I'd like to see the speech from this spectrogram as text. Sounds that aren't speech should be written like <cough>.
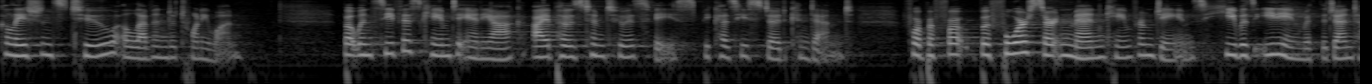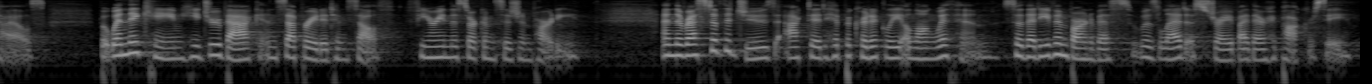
Galatians 2 11 to 21. But when Cephas came to Antioch, I opposed him to his face because he stood condemned. For before, before certain men came from James, he was eating with the Gentiles. But when they came, he drew back and separated himself, fearing the circumcision party. And the rest of the Jews acted hypocritically along with him, so that even Barnabas was led astray by their hypocrisy.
